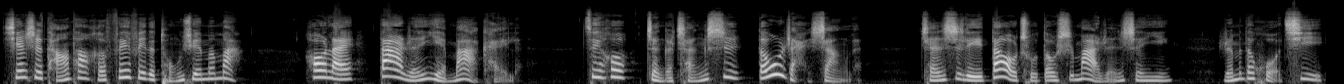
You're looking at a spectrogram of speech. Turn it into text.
先是糖糖和菲菲的同学们骂，后来大人也骂开了，最后整个城市都染上了。城市里到处都是骂人声音，人们的火气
